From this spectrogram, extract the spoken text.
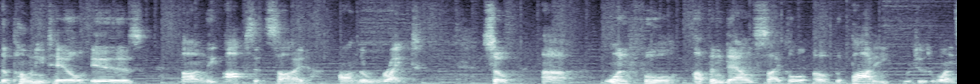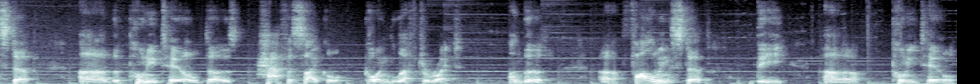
the ponytail is on the opposite side, on the right. So uh, one full up and down cycle of the body, which is one step, uh, the ponytail does half a cycle going left to right. On the uh, following step, the uh, ponytail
